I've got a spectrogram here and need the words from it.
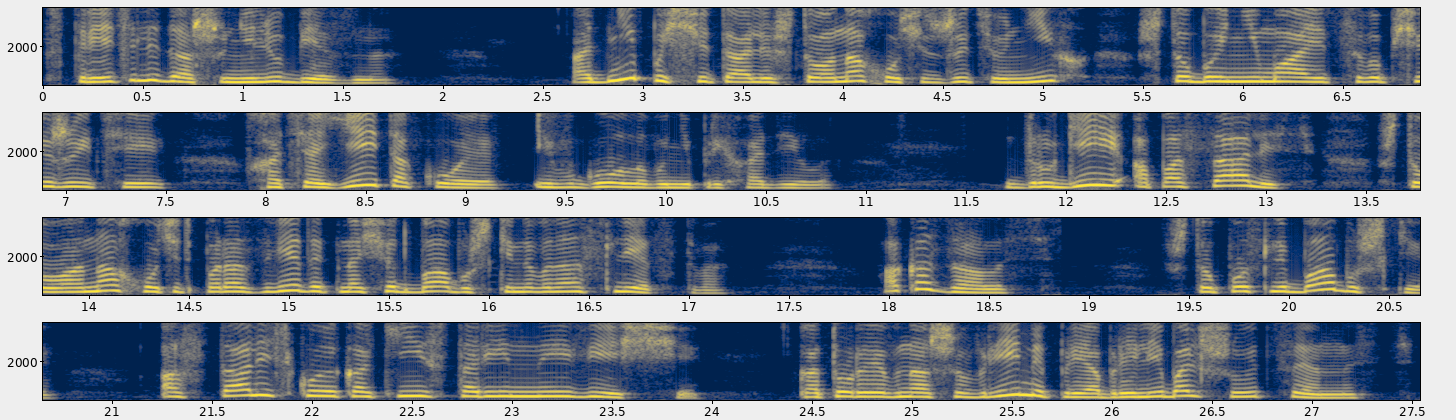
встретили Дашу нелюбезно. Одни посчитали, что она хочет жить у них, чтобы не маяться в общежитии, хотя ей такое и в голову не приходило. Другие опасались, что она хочет поразведать насчет бабушкиного наследства. Оказалось, что после бабушки остались кое-какие старинные вещи, которые в наше время приобрели большую ценность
